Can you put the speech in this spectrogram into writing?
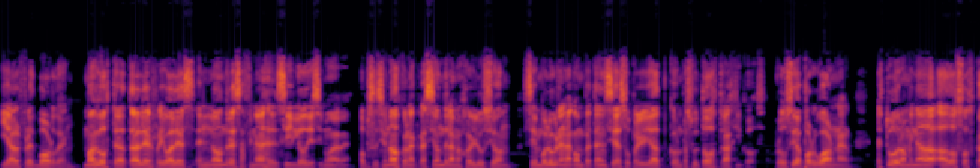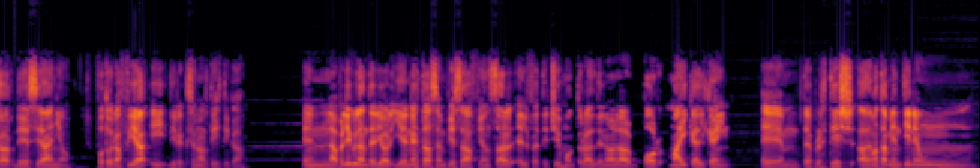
y Alfred Borden, magos teatrales rivales en Londres a finales del siglo XIX. Obsesionados con la creación de la mejor ilusión, se involucran en la competencia de superioridad con resultados trágicos. Producida por Warner, estuvo nominada a dos Oscars de ese año, fotografía y dirección artística. En la película anterior y en esta se empieza a afianzar el fetichismo actoral de Nolan por Michael Caine. Eh, The Prestige además también tiene un,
